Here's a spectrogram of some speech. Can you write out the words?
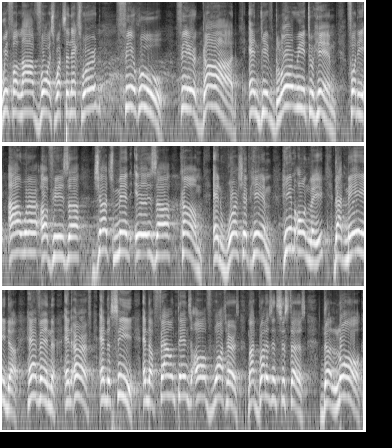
With a loud voice. What's the next word? Fear who? Fear God and give glory to Him, for the hour of His uh, judgment is uh, come, and worship Him, Him only that made heaven and earth and the sea and the fountains of waters. My brothers and sisters, the law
